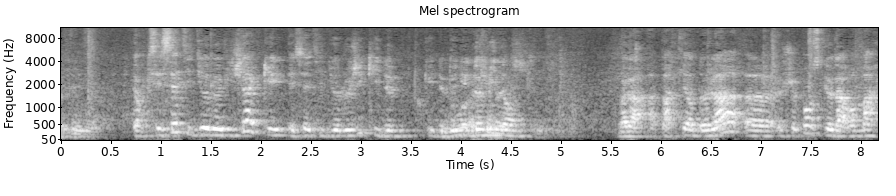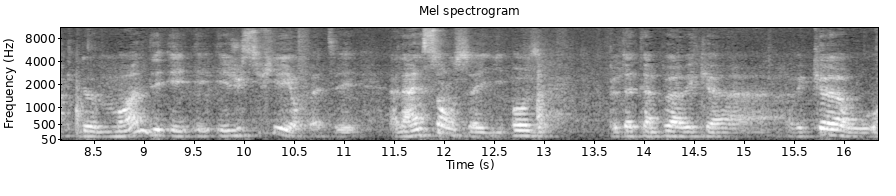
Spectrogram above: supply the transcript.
finir. Donc c'est cette idéologie-là qui est, cette idéologie qui, de- qui est devenue dominante. Voilà, à partir de là, euh, je pense que la remarque de Mohamed est, est- est justifiée en fait. Et elle a un sens. Il pose peut-être un peu avec, euh, avec cœur ou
